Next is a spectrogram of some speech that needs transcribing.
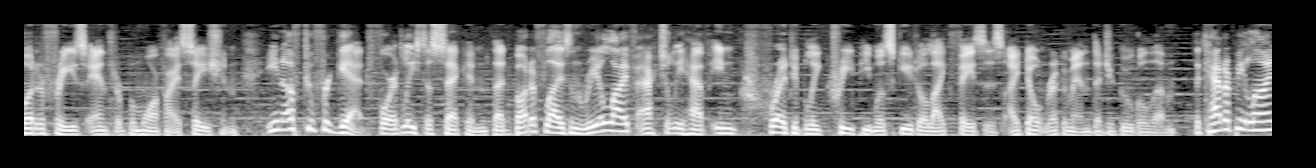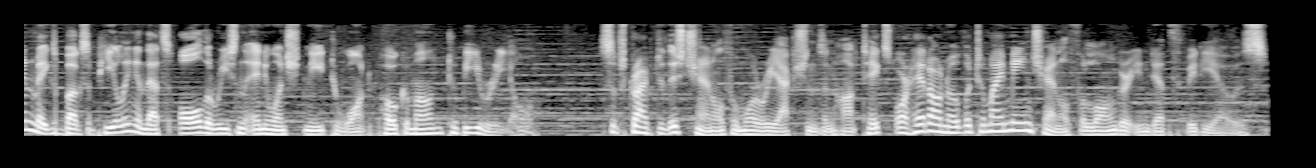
Butterfree's anthropomorphization. Enough to forget, for at least a second, that butterflies in real life actually have incredibly creepy mosquito-like faces. I don't recommend that you Google them. The Caterpie line makes bugs appealing, and that's all the reason anyone should need to want Pokemon to be real. Subscribe to this channel for more reactions and hot takes, or head on over to my main channel for longer in-depth videos.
